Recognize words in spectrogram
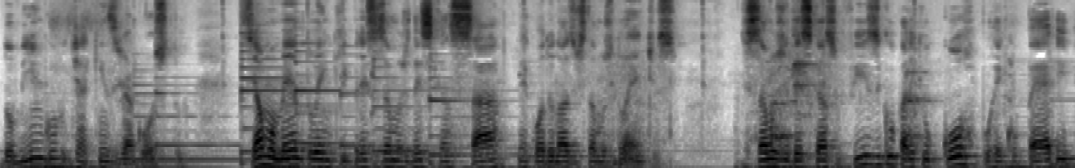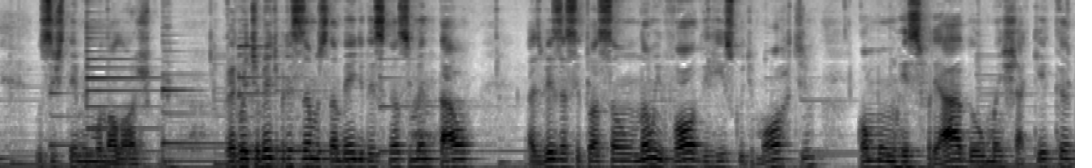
domingo, dia 15 de agosto. Se há um momento em que precisamos descansar, é quando nós estamos doentes. Precisamos de descanso físico para que o corpo recupere o sistema imunológico. Frequentemente precisamos também de descanso mental. Às vezes a situação não envolve risco de morte, como um resfriado ou uma enxaqueca.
